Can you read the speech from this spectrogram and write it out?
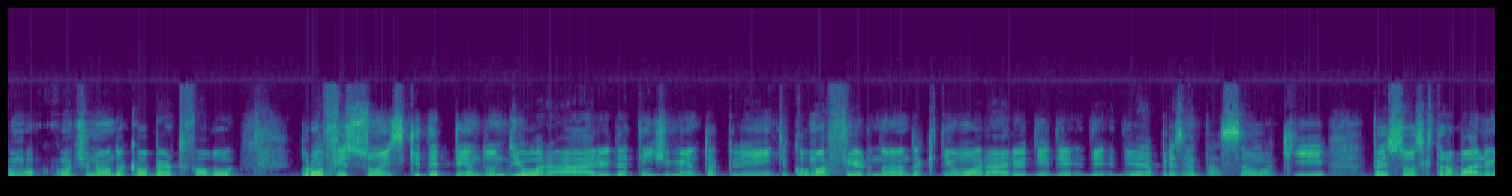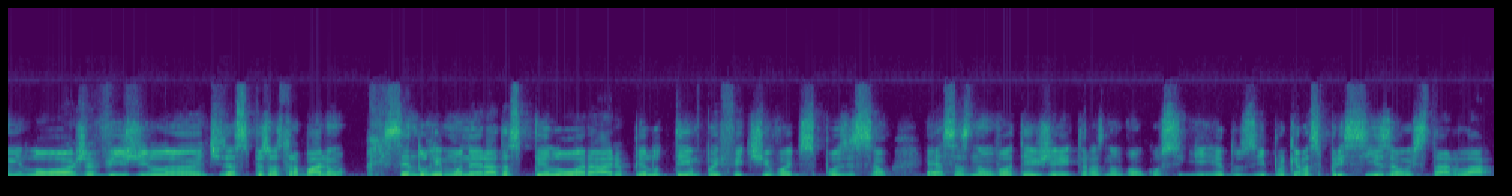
como, continuando o que o Alberto falou, profissões que dependam de horário, de atendimento a cliente, como a Fernanda, que tem um horário de, de, de, de apresentação aqui, pessoas que trabalham em loja, vigilantes, as pessoas trabalham sendo remuneradas pelo horário, pelo tempo efetivo à disposição. Essas não vão ter jeito, elas não vão conseguir reduzir porque elas precisam estar lá.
